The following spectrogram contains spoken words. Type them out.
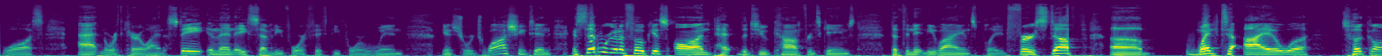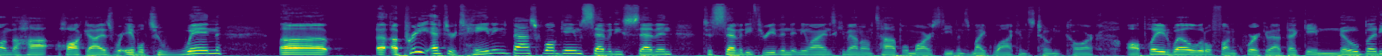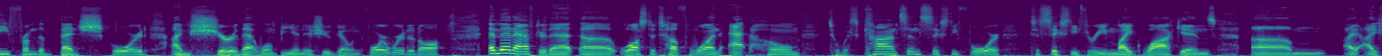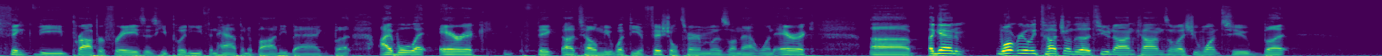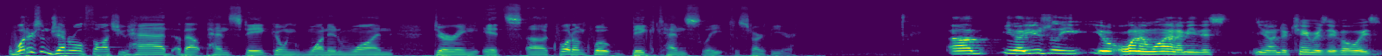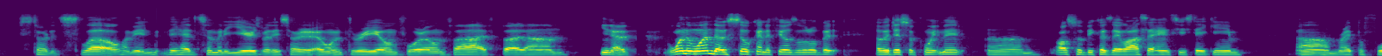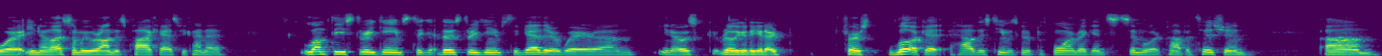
loss at North Carolina State, and then a 74 54 win against George Washington. Instead, we're going to focus on pe- the two conference games that the Nittany Lions played. First up, uh, went to Iowa, took on the Haw- Hawkeyes, were able to win. Uh, a pretty entertaining basketball game, 77 to 73. The Nittany Lions came out on top. Lamar Stevens, Mike Watkins, Tony Carr all played well. A little fun quirk about that game. Nobody from the bench scored. I'm sure that won't be an issue going forward at all. And then after that, uh, lost a tough one at home to Wisconsin, 64 to 63. Mike Watkins. Um, I, I, think the proper phrase is he put Ethan Happ in a body bag, but I will let Eric fi- uh, tell me what the official term was on that one. Eric, uh, again, won't really touch on the two non-cons unless you want to, but what are some general thoughts you had about Penn State going one and one during its uh, quote unquote Big Ten slate to start the year? Um, you know, usually you're one on one. I mean, this you know under Chambers they've always started slow. I mean, they had so many years where they started 0 and 3, 0 4, 0 5. But um, you know, one on one though still kind of feels a little bit of a disappointment. Um, also because they lost that NC State game um, right before. You know, last time we were on this podcast, we kind of lumped these three games to get those three games together, where um, you know it was really going to get our first look at how this team was going to perform against similar competition. Um,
